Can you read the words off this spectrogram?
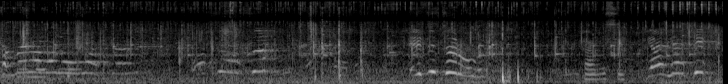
kameraman olmazsan olsa olsa editör olur. Haklısın. Gel gel. Çek.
